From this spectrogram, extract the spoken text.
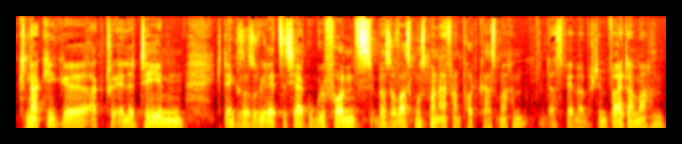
knackige, aktuelle Themen. Ich denke, so wie letztes Jahr Google Fonts, über sowas muss man einfach einen Podcast machen. Das werden wir bestimmt weitermachen.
